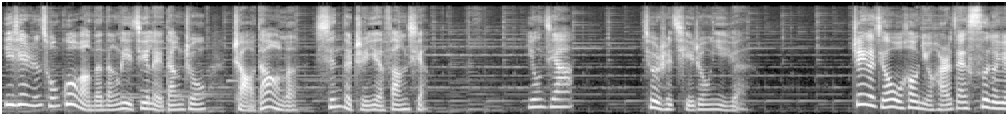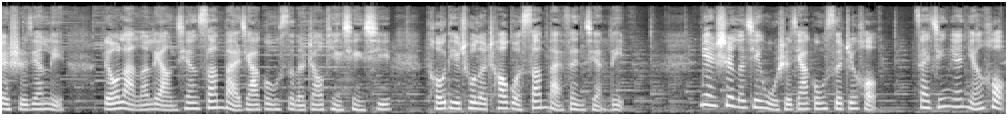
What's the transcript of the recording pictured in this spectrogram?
一些人从过往的能力积累当中找到了新的职业方向，雍佳就是其中一员。这个九五后女孩在四个月时间里浏览了两千三百家公司的招聘信息，投递出了超过三百份简历，面试了近五十家公司之后，在今年年后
